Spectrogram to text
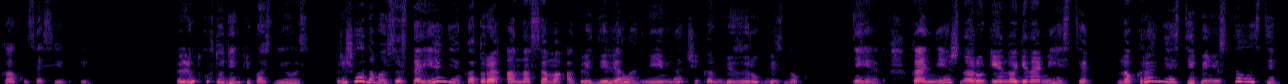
как у соседки. Людка в тот день припозднилась. Пришла домой в состояние, которое она сама определяла не иначе, как без рук, без ног. Нет, конечно, руки и ноги на месте, но крайняя степень усталости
